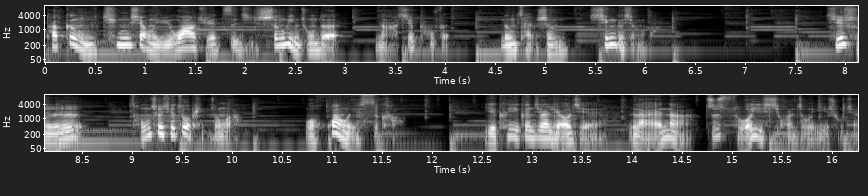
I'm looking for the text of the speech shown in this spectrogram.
她更倾向于挖掘自己生命中的哪些部分能产生新的想法。其实，从这些作品中啊，我换位思考，也可以更加了解莱安娜之所以喜欢这位艺术家，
